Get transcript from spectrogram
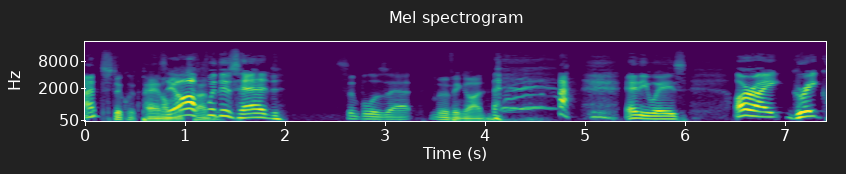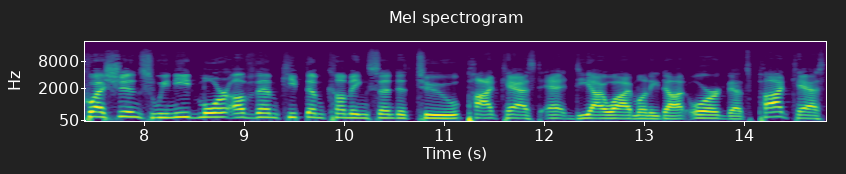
I'd stick with panel Say off time. with his head. Simple as that. Moving on. Anyways, all right, great questions. We need more of them. Keep them coming. Send it to podcast at DIYmoney.org. That's podcast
